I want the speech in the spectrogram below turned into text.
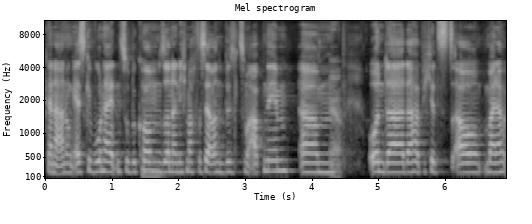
keine Ahnung, Essgewohnheiten zu bekommen, sondern ich mache das ja auch ein bisschen zum Abnehmen. Ähm, Ja. Und da, da habe ich jetzt auch meiner,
